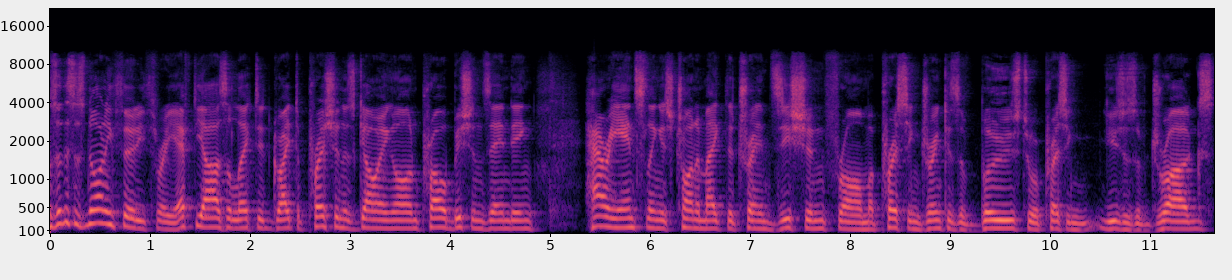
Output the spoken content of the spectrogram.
so this is 1933. FDR's elected. Great Depression is going on. Prohibition's ending. Harry Anslinger is trying to make the transition from oppressing drinkers of booze to oppressing users of drugs.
